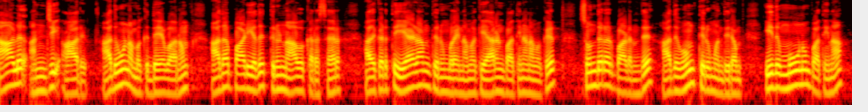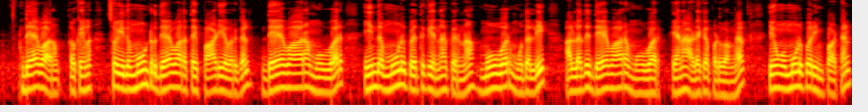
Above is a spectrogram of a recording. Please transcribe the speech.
நாலு அஞ்சு ஆறு. அதுவும் நமக்கு தேவாரம். அதை பாடியது திருநாவுக்கரசர். அதுக்கடுத்து ஏழாம் திருமுறை நமக்கு யாருன்னு பார்த்தீங்கன்னா நமக்கு சுந்தரர் பாடுறது அதுவும் திருமந்திரம். இது மூணும் பார்த்தீங்கன்னா தேவாரம் ஓகேங்களா ஸோ இது மூன்று தேவாரத்தை பாடியவர்கள் தேவார மூவர் இந்த மூணு பேர்த்துக்கு என்ன பேருனா மூவர் முதலி அல்லது தேவார மூவர் என அழைக்கப்படுவாங்க. இவங்க மூணு பேர் இம்பார்ட்டன்ட்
